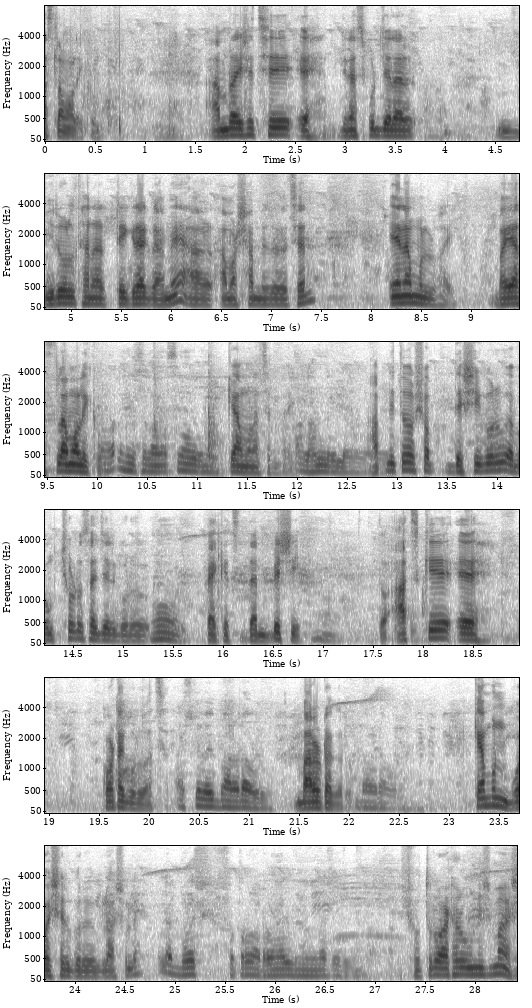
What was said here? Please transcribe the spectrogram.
আসসালামু আলাইকুম। আমরা এসেছি দিনাজপুর জেলার বিরল থানার টেগরা গ্রামে আর আমার সামনে রয়েছেন এনামুল ভাই। ভাই আসসালামু আলাইকুম। কেমন আছেন ভাই? আলহামদুলিল্লাহ আপনি তো সব দেশি গরু এবং ছোট সাইজের গরু প্যাকেজ দেন বেশি। তো আজকে কটা গরু আছে? আজকে ভাই বারোটা গরু। বারোটা গরু। বারোটা গরু। কেমন বয়সের গরু এগুলো আসলে? বয়স সতেরো আঠারো মাস সতেরো আঠারো উনিশ মাস?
